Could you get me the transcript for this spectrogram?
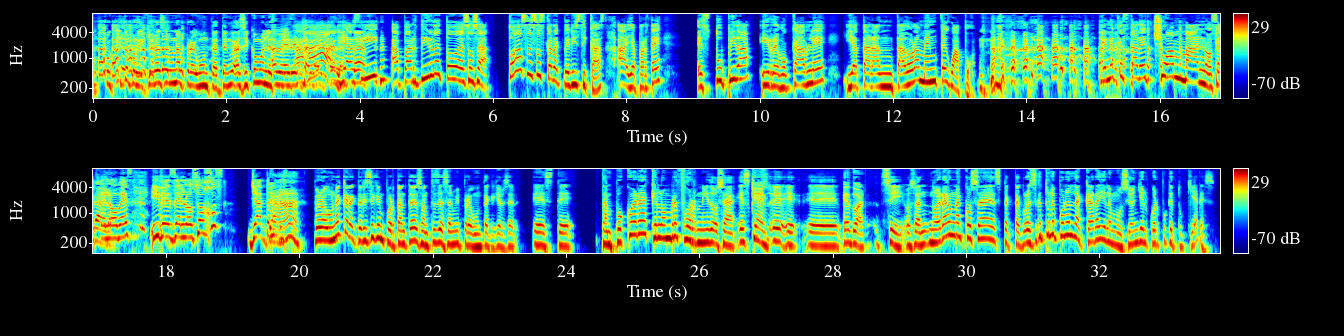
Un poquito porque quiero hacer una pregunta. Tengo así como el A ver, Ajá, y así, a partir de todo eso, o sea, todas esas características, ah, y aparte, estúpida, irrevocable y atarantadoramente guapo. Tiene que estar hecho a mano, o sea, que lo ves y desde los ojos ya te. Ya. Pero una característica importante de eso, antes de hacer mi pregunta que quiero hacer, este, tampoco era aquel hombre fornido, o sea, es que... ¿Quién? eh, eh, eh, Edward. sí, o sea, no era una cosa espectacular, es que tú le pones la cara y la emoción y el cuerpo que tú quieres,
